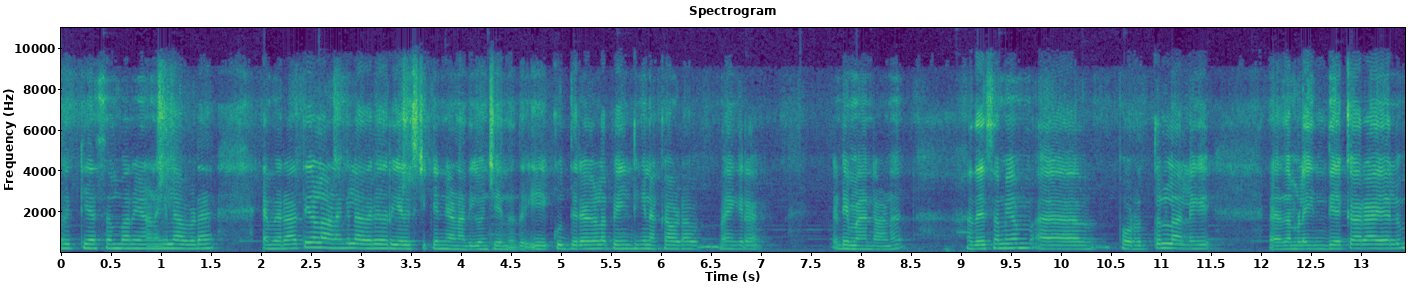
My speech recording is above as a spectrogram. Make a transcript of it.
വ്യത്യാസം പറയുകയാണെങ്കിൽ അവിടെ എമിറാത്തികളാണെങ്കിൽ അവർ റിയലിസ്റ്റിക് തന്നെയാണ് അധികം ചെയ്യുന്നത്. ഈ കുതിരകളെ പെയിന്റിങ്ങിനൊക്കെ അവിടെ ഭയങ്കര ഡിമാൻഡാണ് അതേസമയം പുറത്തുള്ള അല്ലെങ്കിൽ നമ്മൾ ഇന്ത്യക്കാരായാലും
